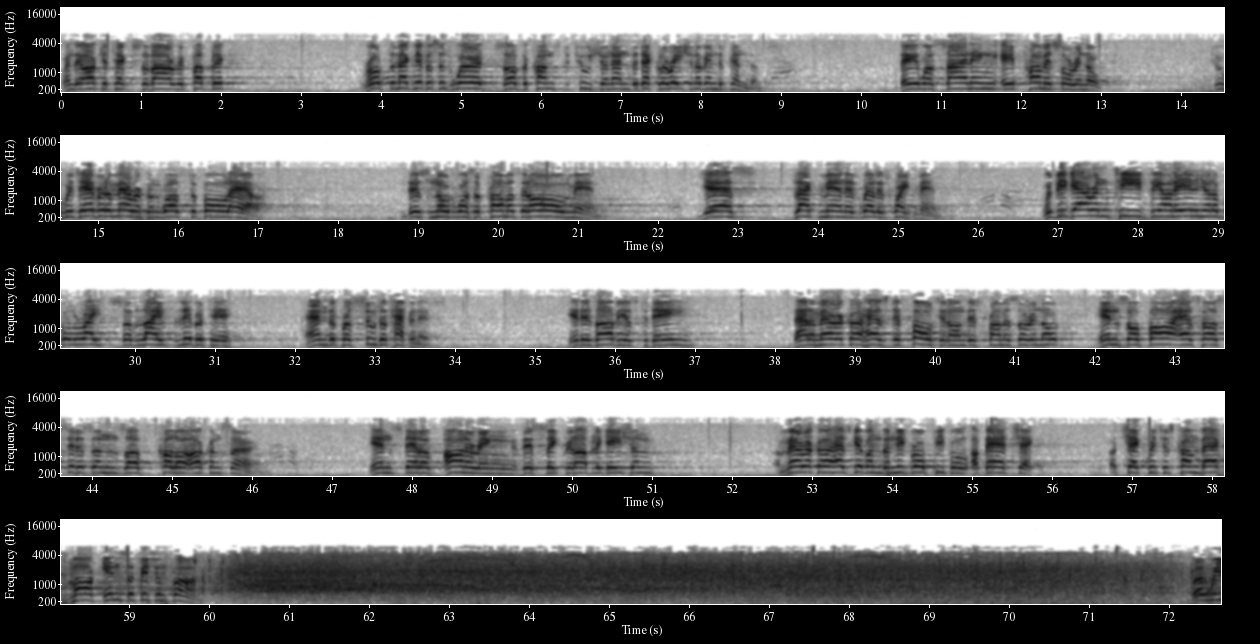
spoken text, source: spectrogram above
When the architects of our republic wrote the magnificent words of the Constitution and the Declaration of Independence, they were signing a promissory note to which every American was to fall heir. This note was a promise that all men, yes, black men as well as white men, would be guaranteed the unalienable rights of life, liberty, and the pursuit of happiness. It is obvious today that America has defaulted on this promissory note insofar as her citizens of color are concerned. Instead of honoring this sacred obligation, America has given the Negro people a bad check, a check which has come back marked insufficient funds. But we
